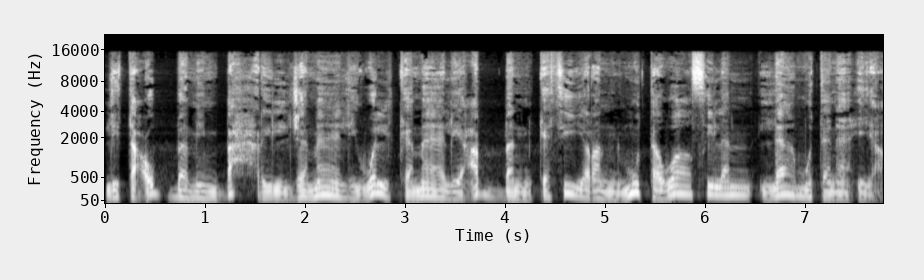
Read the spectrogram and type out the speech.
لتعب من بحر الجمال والكمال عبا كثيرا متواصلا لا متناهيا.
